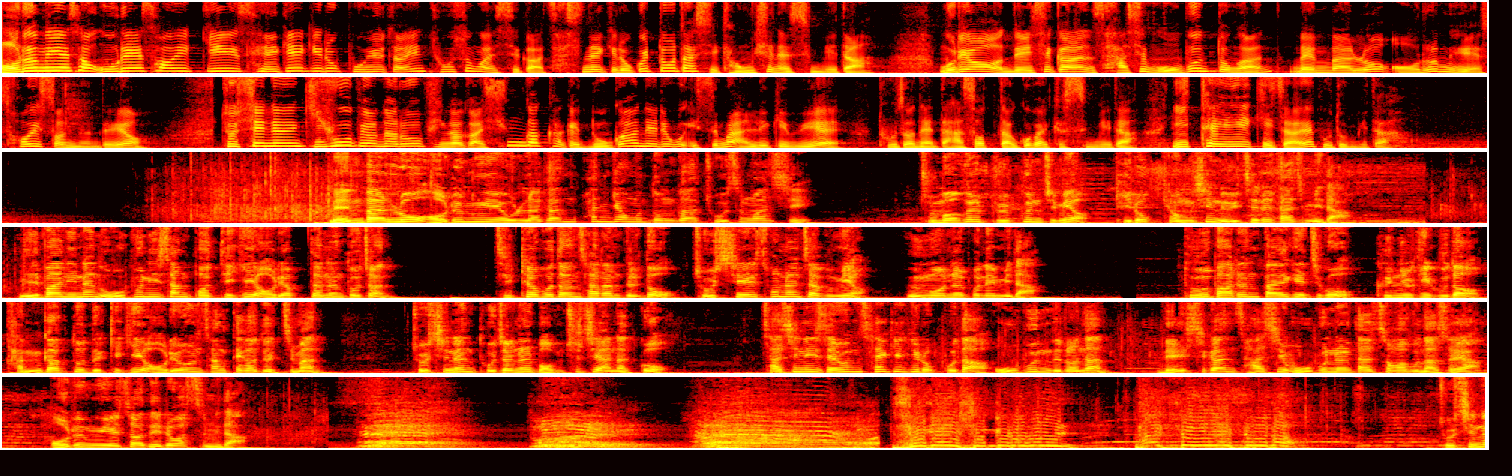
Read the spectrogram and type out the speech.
얼음 위에서 오래 서 있기 세계 기록 보유자인 조승환 씨가 자신의 기록을 또다시 경신했습니다. 무려 4시간 45분 동안 맨발로 얼음 위에 서 있었는데요. 조 씨는 기후변화로 빙하가 심각하게 녹아내리고 있음을 알리기 위해 도전에 나섰다고 밝혔습니다. 이태희 기자의 보도입니다. 맨발로 얼음 위에 올라간 환경운동가 조승환 씨. 주먹을 불끈 쥐며 기록 경신 의지를 다집니다. 일반인은 5분 이상 버티기 어렵다는 도전. 지켜보던 사람들도 조 씨의 손을 잡으며 응원을 보냅니다. 두 발은 빨개지고 근육이 굳어 감각도 느끼기 어려운 상태가 됐지만 조 씨는 도전을 멈추지 않았고 자신이 세운 세계 기록보다 5분 늘어난 4시간 45분을 달성하고 나서야 얼음 위에서 내려왔습니다. 세계 신기록을 달성을 했습니다. 조 씨는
